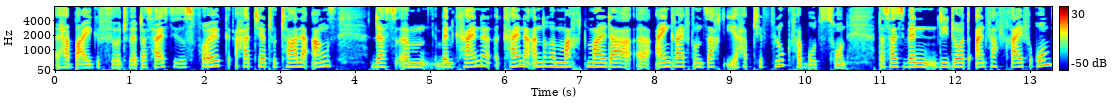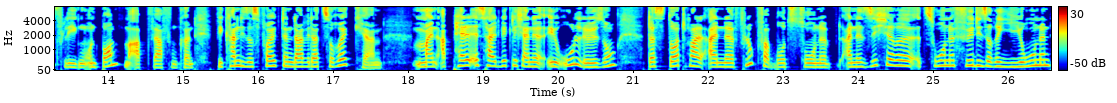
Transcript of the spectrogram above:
herbeigeführt wird. Das heißt, dieses Volk hat ja totale Angst, dass ähm, wenn keine, keine andere Macht mal da äh, eingreift und sagt, ihr habt hier Flugverbotszonen. Das heißt, wenn die dort einfach frei rumfliegen und Bomben abwerfen können, wie kann dieses Volk denn da wieder zurückkehren? Mein Appell ist halt wirklich eine EU-Lösung, dass dort mal eine Flugverbotszone, eine sichere Zone für diese Regionen,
